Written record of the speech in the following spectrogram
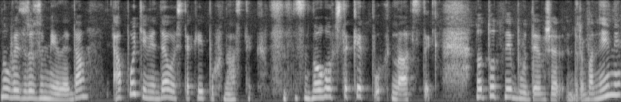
ну ви зрозуміли, да? А потім йде ось такий пухнастик. Знову ж таки пухнастик. Ну Тут не буде вже дрванини,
